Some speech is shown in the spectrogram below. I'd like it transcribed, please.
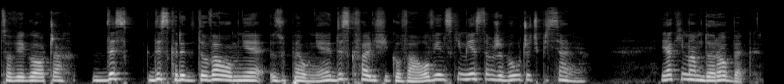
co w jego oczach dysk dyskredytowało mnie zupełnie, dyskwalifikowało, więc kim jestem, żeby uczyć pisania? Jaki mam dorobek?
